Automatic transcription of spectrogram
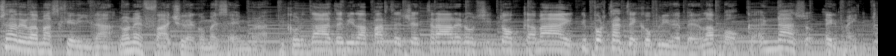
Usare la mascherina non è facile come sembra. Ricordatevi, la parte centrale non si tocca mai. L'importante è coprire bene la bocca, il naso e il mento.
